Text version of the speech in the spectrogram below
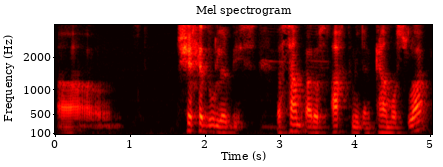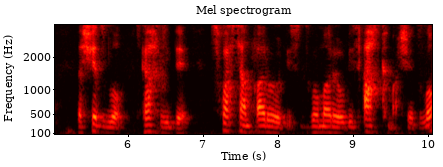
აა შეხედულების და სამყაროს აღქმიდან გამოსვლა და შეძლო გახვიდე სხვა სამყაროების მდგომარეობის აღქმა შეძლო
